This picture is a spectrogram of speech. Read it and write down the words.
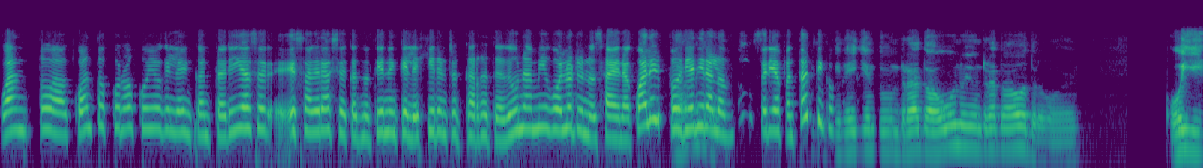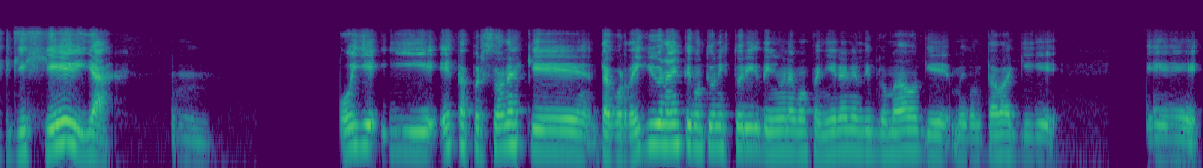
¿cuánto, ¿Cuántos conozco yo que les encantaría hacer esa gracia cuando tienen que elegir entre el carrete de un amigo o el otro y no saben a cuál ir? Podrían ir a los dos, sería fantástico. Ir yendo un rato a uno y un rato a otro. Oye, qué heavy ya. Mm. Oye, y estas personas que, ¿te acordáis que yo una vez te conté una historia que tenía una compañera en el diplomado que me contaba que eh,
